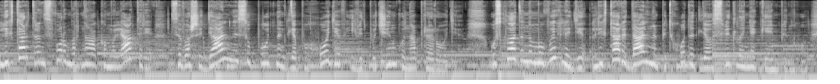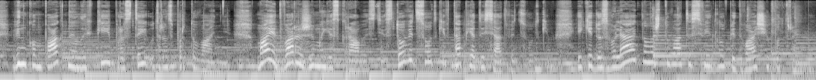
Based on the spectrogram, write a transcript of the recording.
Ліхтар-трансформер на акумуляторі це ваш ідеальний супутник для походів і відпочинку на природі. У складеному вигляді ліхтар ідеально підходить для освітлення кемпінгу. Він компактний, легкий і простий у транспортуванні. Має два режими яскравості 100% та 50%, які дозволяють налаштувати світло під ваші потреби.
